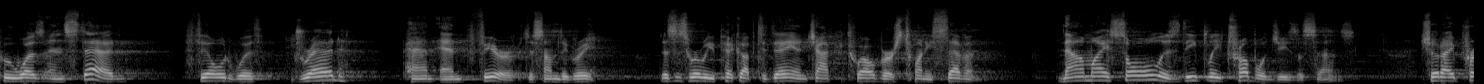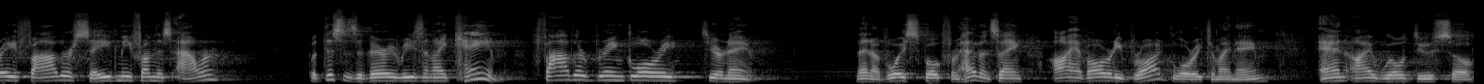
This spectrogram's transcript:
who was instead filled with dread and fear to some degree. This is where we pick up today in chapter 12, verse 27. Now my soul is deeply troubled, Jesus says. Should I pray, Father, save me from this hour? But this is the very reason I came. Father, bring glory to your name. Then a voice spoke from heaven saying, I have already brought glory to my name, and I will do so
